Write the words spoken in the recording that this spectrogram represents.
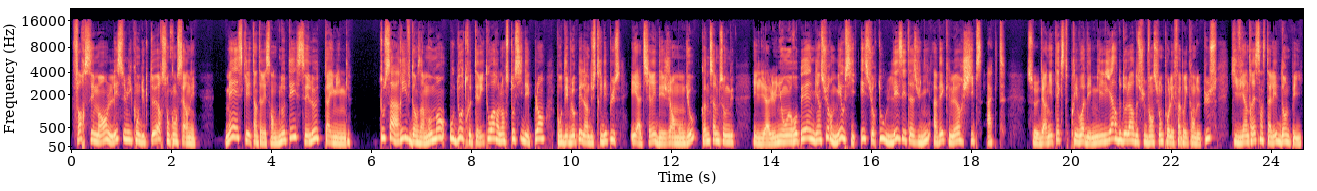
Forcément, les semi-conducteurs sont concernés. Mais ce qu'il est intéressant de noter, c'est le timing. Tout ça arrive dans un moment où d'autres territoires lancent aussi des plans pour développer l'industrie des puces et attirer des géants mondiaux comme Samsung. Il y a l'Union européenne bien sûr, mais aussi et surtout les États-Unis avec leur Chips Act. Ce dernier texte prévoit des milliards de dollars de subventions pour les fabricants de puces qui viendraient s'installer dans le pays.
